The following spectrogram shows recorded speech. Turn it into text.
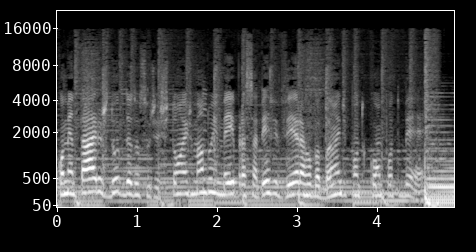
Comentários, dúvidas ou sugestões, manda um e-mail para saberviver.band.com.br.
